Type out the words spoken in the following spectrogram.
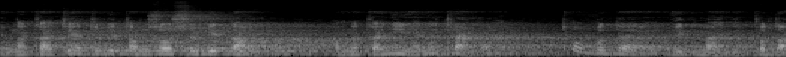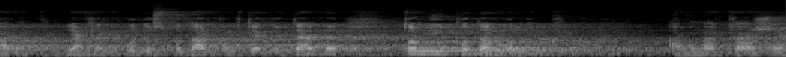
І вона каже, то я тобі там зосю віддам. А вона каже, ні, не треба. То буде від мене подарок. Я вже не буду з подарком йти до тебе, то мій подарунок. А вона каже,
